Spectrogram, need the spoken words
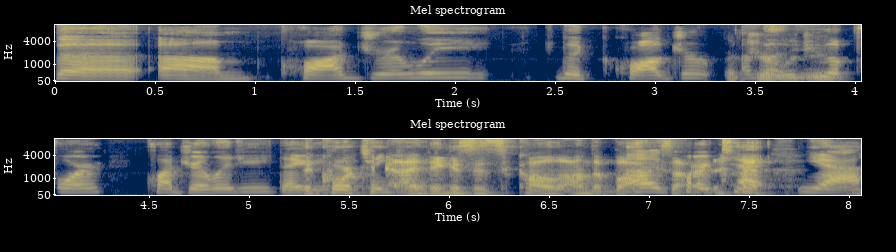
the um quadrilogy the quadri the, trilogy? the four quadrilogy they the quartet, I think, is it's called on the oh box art. quartet yeah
